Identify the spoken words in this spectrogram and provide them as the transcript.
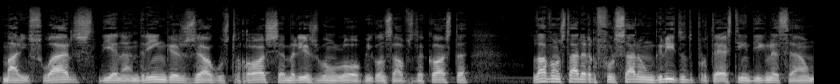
Mário Soares, Diana Andringa, José Augusto Rocha, Maria João Lobo e Gonçalves da Costa lá vão estar a reforçar um grito de protesto e indignação,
